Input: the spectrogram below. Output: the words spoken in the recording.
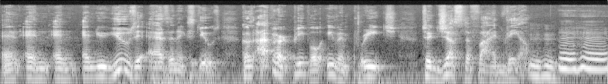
and and and and you use it as an excuse because I've heard people even preach to justify them. Mm-hmm.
